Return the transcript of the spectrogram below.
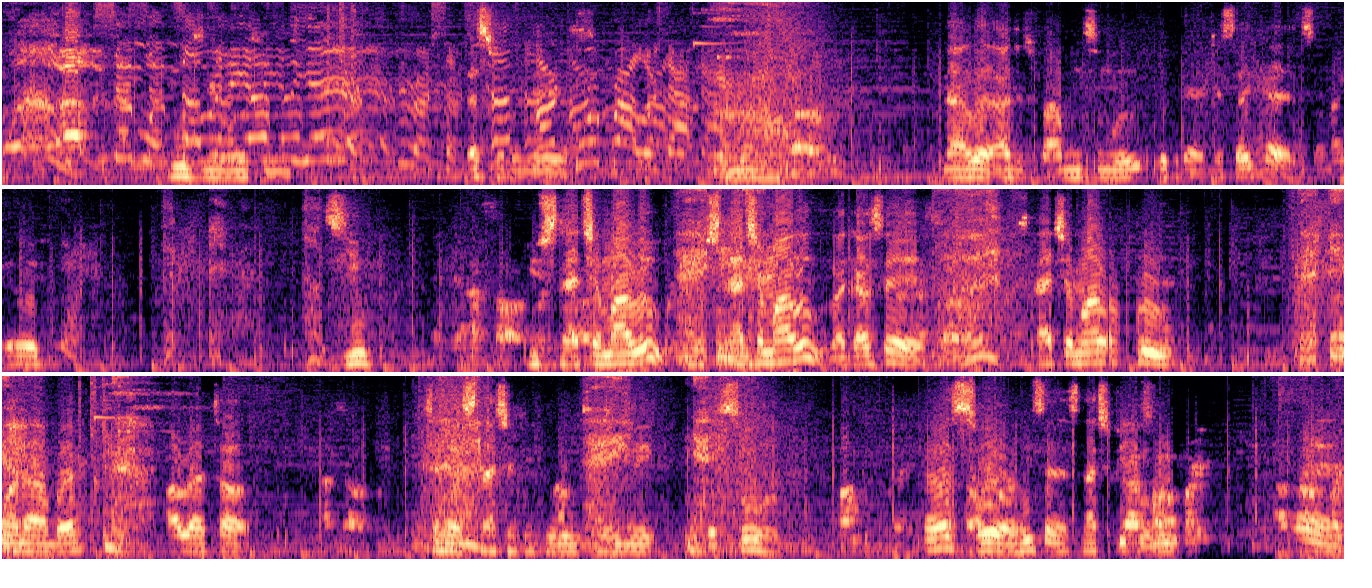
Whoa! Someone's Who's already yelling? off the air! There are some That's tough what it is. hardcore brawlers out there! Oh. Now look, I just found me some loot. Look at that, just like that. So I'm not getting away from it. It's you. You snatching my loot. You snatching my loot. Like I said, snatching my loot. Come on now, bro. All that talk. Sitting here snatching people loot. Teammate. What's sword? That's sword. He said snatch people loot. Man.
